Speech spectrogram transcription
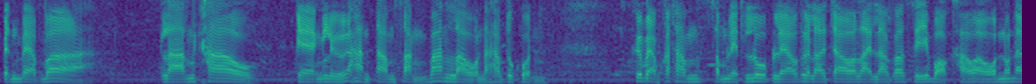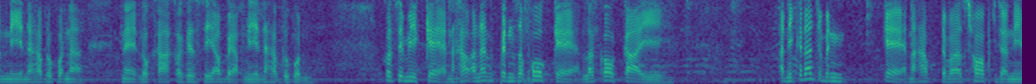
เป็นแบบว่าร้านข้าวแกงหรืออาหารตามสั่งบ้านเรานะครับทุกคน คือแบบเขาทำสำเร็จรูปแล้ว คือเราจะเอาอะไรเราก็ซีบอกเขาเอาอันนู้นอันนี้นะครับ ทุกคนนะเนี่ยลูกค้าเขาก็ซีเอาแบบนี้นะครับ ทุกคนก็จะมีแกะนะครับ อันนั้นเป็นสะโพกแกะแล้วก็ไก่ อันนี้ก็น่าจะเป็นแกะนะครับ แต่ว่าชอบกินอันนี้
